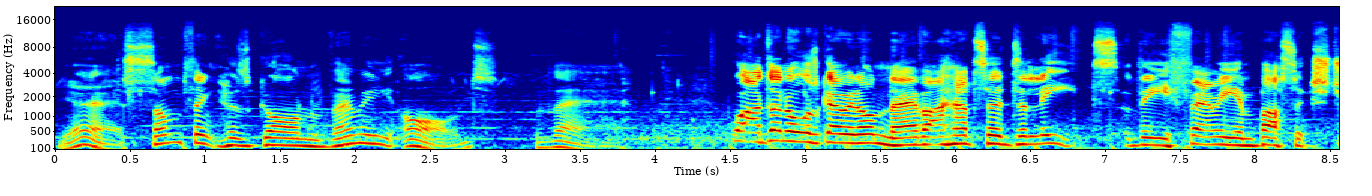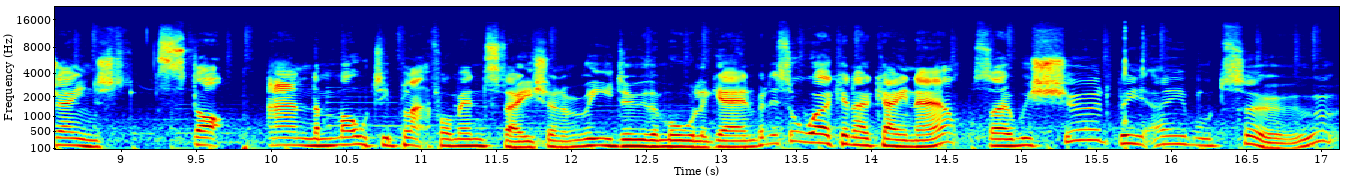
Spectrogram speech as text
Yeah, something has gone very odd there. Well, I don't know what's going on there, but I had to delete the ferry and bus exchange stop and the multi-platform end station and redo them all again. But it's all working okay now, so we should be able to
